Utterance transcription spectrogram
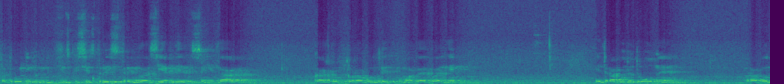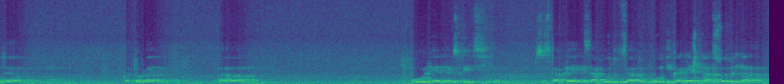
сотрудника, медицинской сестры, сестры милосердия, санитара, каждого, кто работает, помогая больным. Это работа трудная, работа, которая э, более, так сказать, заставляет заботиться о другом. И, конечно, особенно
